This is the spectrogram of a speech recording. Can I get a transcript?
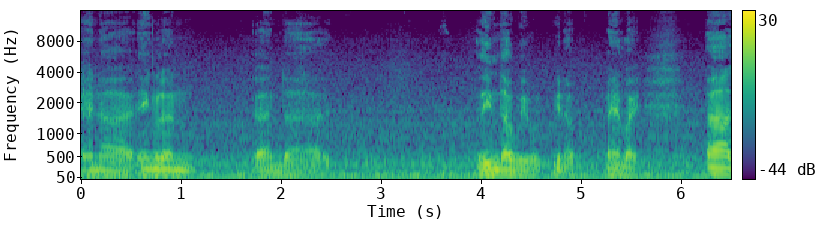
in uh, England, and uh, even though we were, you know, anyway. Uh,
